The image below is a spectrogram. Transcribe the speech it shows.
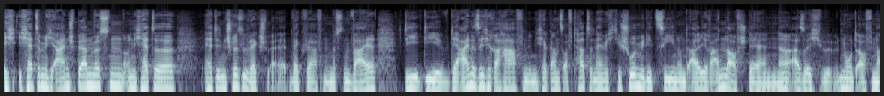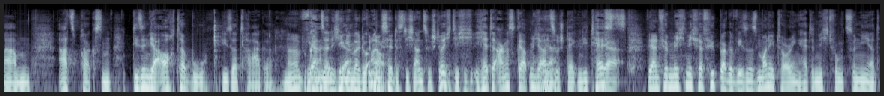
Ich, ich hätte mich einsperren müssen und ich hätte, hätte den Schlüssel weg, wegwerfen müssen, weil die, die, der eine sichere Hafen, den ich ja ganz oft hatte, nämlich die Schulmedizin und all ihre Anlaufstellen, ne, also ich, Notaufnahmen, Arztpraxen, die sind ja auch tabu dieser Tage. Ne? Du kannst ja nicht hingehen, weil du genau. Angst hättest, dich anzustecken. Richtig, ich, ich hätte Angst gehabt, mich anzustecken. Die Tests wären für mich nicht verfügbar gewesen. Das Monitoring hätte nicht funktioniert,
